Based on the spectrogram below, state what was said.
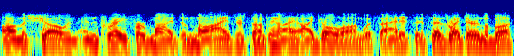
on the show and, and pray for my demise or something, I, I'd go along with that. It says right there in the book.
